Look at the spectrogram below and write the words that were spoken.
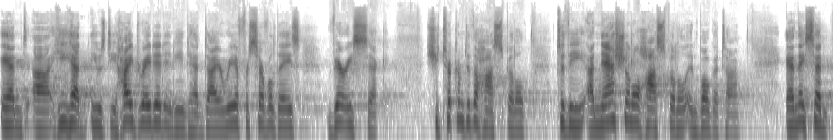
And uh, he, had, he was dehydrated and he'd had diarrhea for several days, very sick. She took him to the hospital, to the uh, National Hospital in Bogota. And they said,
